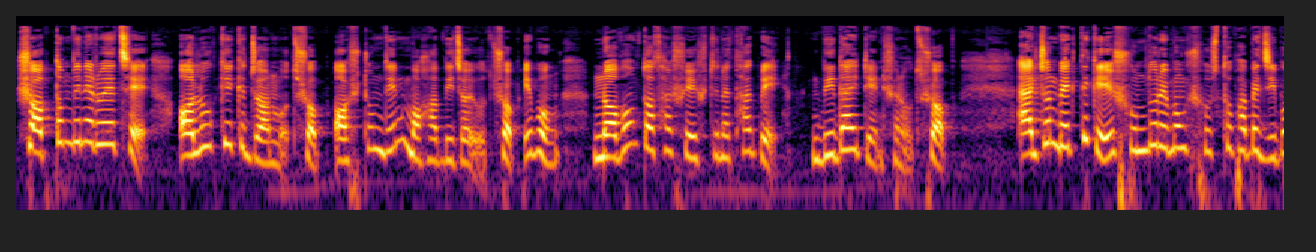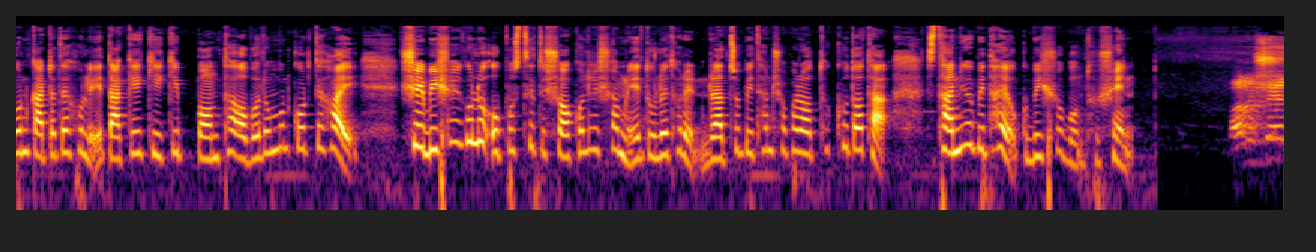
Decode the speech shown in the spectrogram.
সপ্তম দিনে রয়েছে অলৌকিক জন্মোৎসব, অষ্টম দিন মহাবিজয় উৎসব এবং নবম তথা শেষ দিনে থাকবে বিদায় টেনশন উৎসব। একজন ব্যক্তিকে সুন্দর এবং সুস্থভাবে জীবন কাটাতে হলে তাকে কি কি পন্থা অবলম্বন করতে হয় সেই বিষয়গুলো উপস্থিত সকলের সামনে তুলে ধরেন রাজ্য বিধানসভার অধ্যক্ষ তথা স্থানীয় বিধায়ক বিশ্ববন্ধু সেন। মানুষের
